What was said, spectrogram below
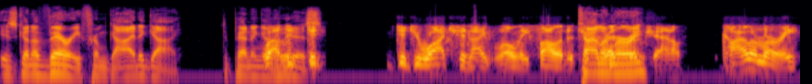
is going to vary from guy to guy, depending on well, who did, it is. Did, did you watch, and I only followed it Kyler the Murray. Zone channel. Kyler Murray,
